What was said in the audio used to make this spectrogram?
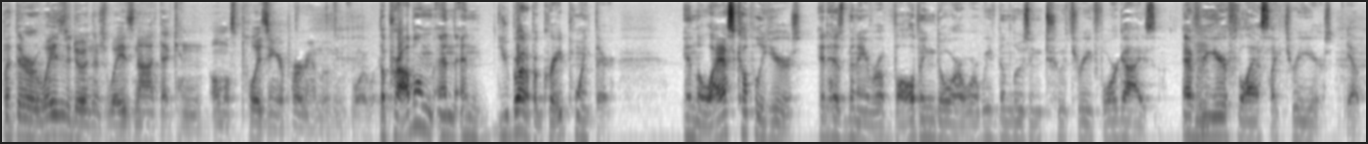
but there are ways to do it, and there's ways not that can almost poison your program moving forward. The problem, and and you brought up a great point there. In the last couple of years, it has been a revolving door where we've been losing two, three, four guys every year for the last like three years. Yep.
